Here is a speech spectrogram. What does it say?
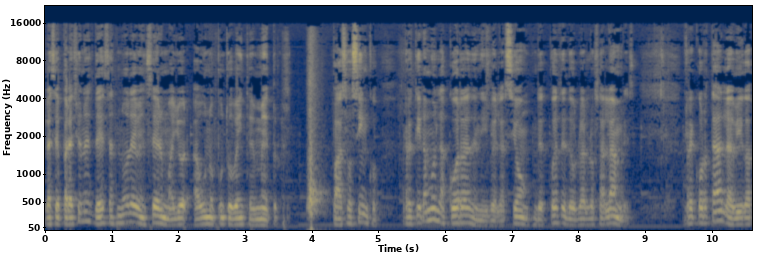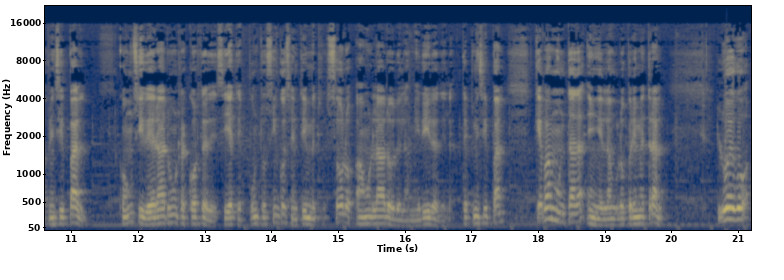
Las separaciones de estas no deben ser mayor a 1.20 metros. Paso 5. Retiramos la cuerda de nivelación después de doblar los alambres. Recortar la viga principal. Considerar un recorte de 7.5 centímetros solo a un lado de la medida de la T principal que va montada en el ángulo perimetral. Luego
